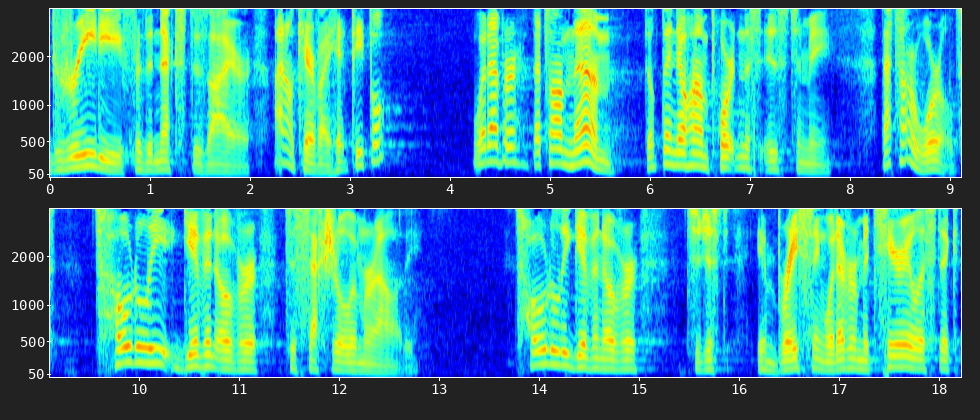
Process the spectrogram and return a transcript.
Greedy for the next desire. I don't care if I hit people. Whatever. That's on them. Don't they know how important this is to me? That's our world. Totally given over to sexual immorality. Totally given over to just embracing whatever materialistic,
